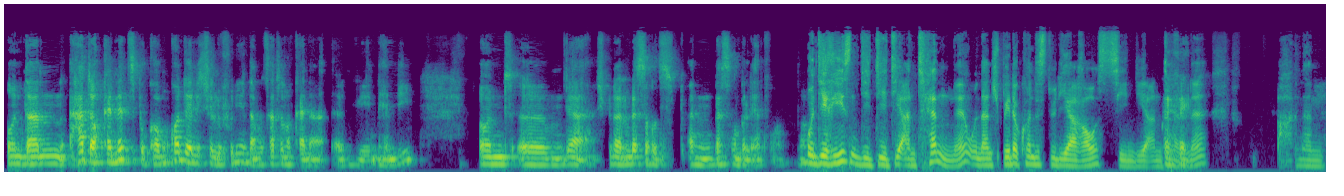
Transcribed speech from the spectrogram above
Und dann hat er auch kein Netz bekommen, konnte er nicht telefonieren. Damals hatte noch keiner irgendwie ein Handy. Und ähm, ja, ich bin ein besseres, einen besseren belehrt worden. ne? Und die Riesen, die, die, die Antennen, ne? Und dann später konntest du die ja rausziehen, die Antennen, ne? Ah, und dann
